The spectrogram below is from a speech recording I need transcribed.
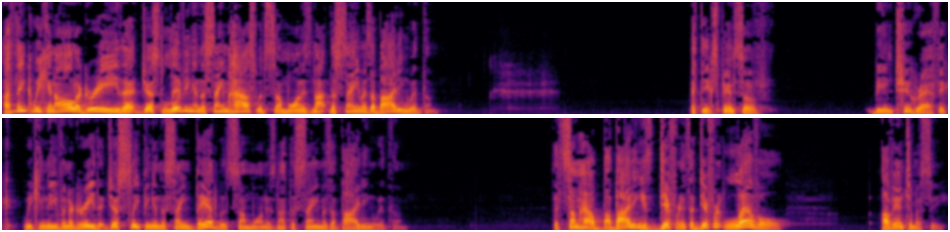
I think we can all agree that just living in the same house with someone is not the same as abiding with them. at the expense of being too graphic, we can even agree that just sleeping in the same bed with someone is not the same as abiding with them. That somehow abiding is different. It's a different level of intimacy.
